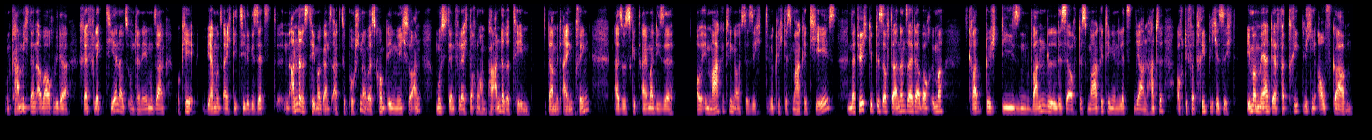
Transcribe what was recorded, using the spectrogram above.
und kann mich mhm. dann aber auch wieder reflektieren als Unternehmen und sagen, okay, wir haben uns eigentlich die Ziele gesetzt, ein anderes Thema ganz arg zu pushen, aber es kommt irgendwie nicht so an, muss ich denn vielleicht doch noch ein paar andere Themen damit einbringen. Also es gibt einmal diese im Marketing aus der Sicht wirklich des Marketiers. Natürlich gibt es auf der anderen Seite aber auch immer, gerade durch diesen Wandel, das ja auch das Marketing in den letzten Jahren hatte, auch die vertriebliche Sicht. Immer mhm. mehr der vertrieblichen Aufgaben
